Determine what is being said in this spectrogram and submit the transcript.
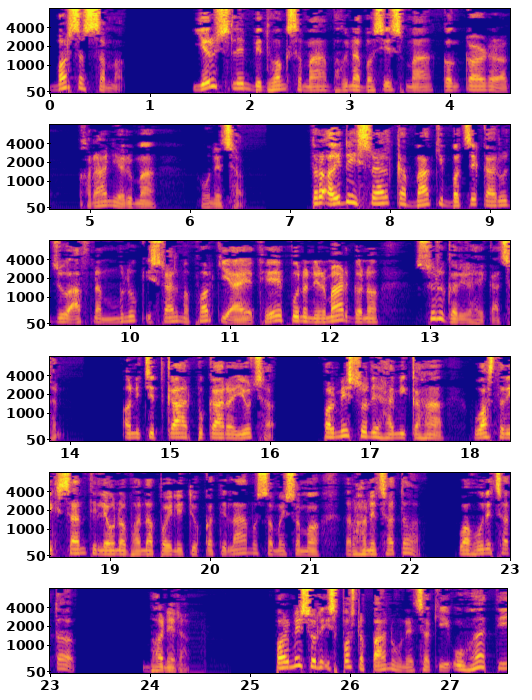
वर्षसम्म। यरुसलेम विध्वंसमा भग्नावशेषमा कंकड र खरानीहरूमा हुनेछ। तर अहिले इसरायलका बाँकी बच्चेकाहरू जो आफ्ना मुलुक इसरायलमा फर्किआएथे पुननिर्माण गर्न शुरू गरिरहेका छन्। अनि चितकार पुकार यो छ। परमेश्वरले हामी कहाँ वास्तविक शान्ति ल्याउन भन्दा पहिले त्यो कति लामो समयसम्म रहनेछ त वा हुनेछ त भनेर। परमेश्वरले स्पष्ट पार्नुहुनेछ कि उहाँ ती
